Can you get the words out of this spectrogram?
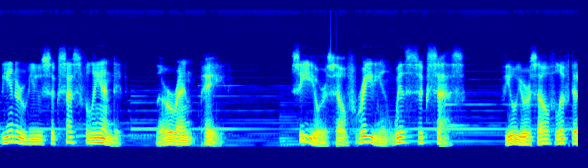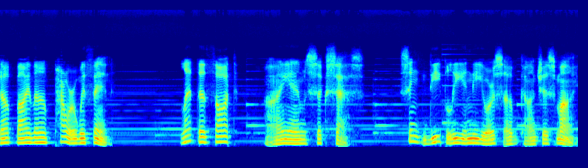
the interview successfully ended, the rent paid. See yourself radiant with success. Feel yourself lifted up by the power within. Let the thought, I am success, sink deeply into your subconscious mind.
